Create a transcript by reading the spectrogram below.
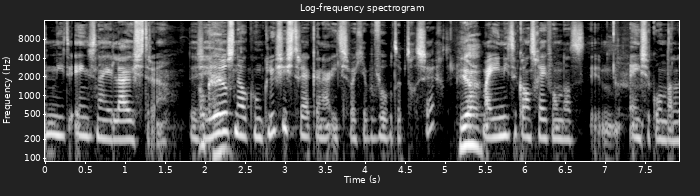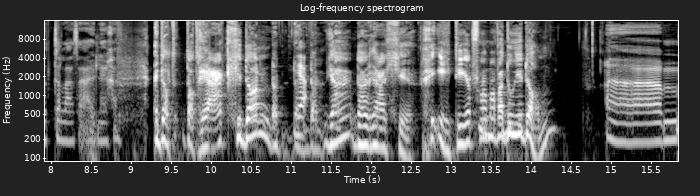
niet eens naar je luisteren. Dus heel snel conclusies trekken naar iets wat je bijvoorbeeld hebt gezegd. Ja, Maar je niet de kans geven om dat in één seconde te laten uitleggen. en dat, dat raak je dan? Dat, dat- Ja. dan- ja, daar raak je geïrriteerd van. Maar wat doe je dan? Ehm,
